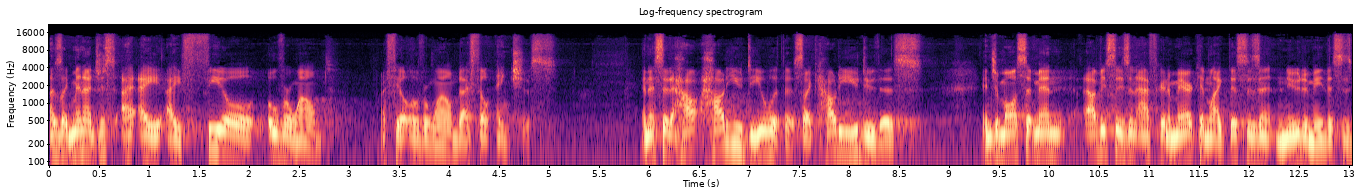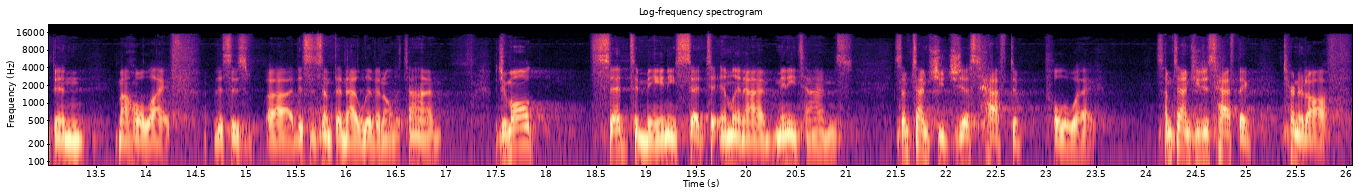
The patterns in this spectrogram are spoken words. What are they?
I was like, Man, I just, I, I, I feel overwhelmed. I feel overwhelmed. I feel anxious. And I said, how, how do you deal with this? Like, how do you do this? And Jamal said, Man, obviously, as an African American, like this isn't new to me. This has been my whole life. This is, uh, this is something I live in all the time. But Jamal said to me, and he said to Emily and I many times, sometimes you just have to pull away. Sometimes you just have to turn it off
